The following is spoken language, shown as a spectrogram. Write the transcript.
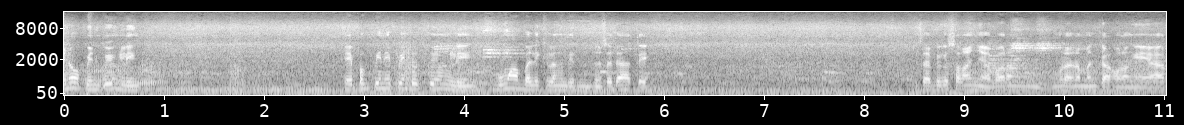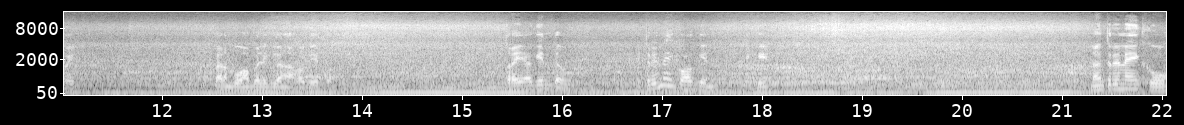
Inopen ko yung link. Eh pag pinipindot ko yung link bumabalik lang din dun sa dati sabi ko sa kanya parang wala naman ka ako nangyayari Parang bumabalik lang ako dito. Try again daw. I-trinay ko again. Sige. Nang trinay ko,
